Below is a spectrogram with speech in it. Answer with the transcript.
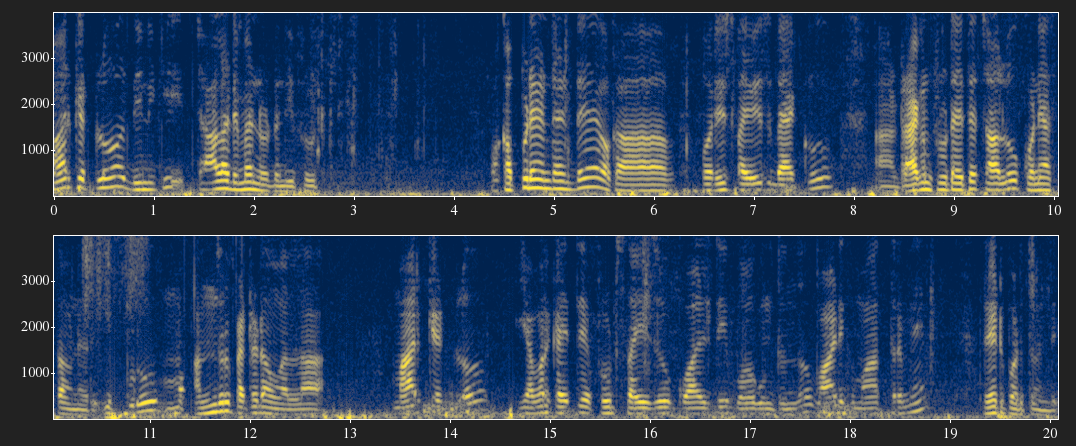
మార్కెట్లో దీనికి చాలా డిమాండ్ ఉంటుంది ఈ ఫ్రూట్కి. ఒకప్పుడు ఏంటంటే ఒక four years five years back dragon fruit అయితే చాలు కొనేస్తూ ఉన్నారు. ఇప్పుడు అందరూ పెట్టడం వల్ల మార్కెట్లో ఎవరికైతే ఫ్రూట్ సైజు క్వాలిటీ బాగుంటుందో వాడికి మాత్రమే రేటు పడుతుంది.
